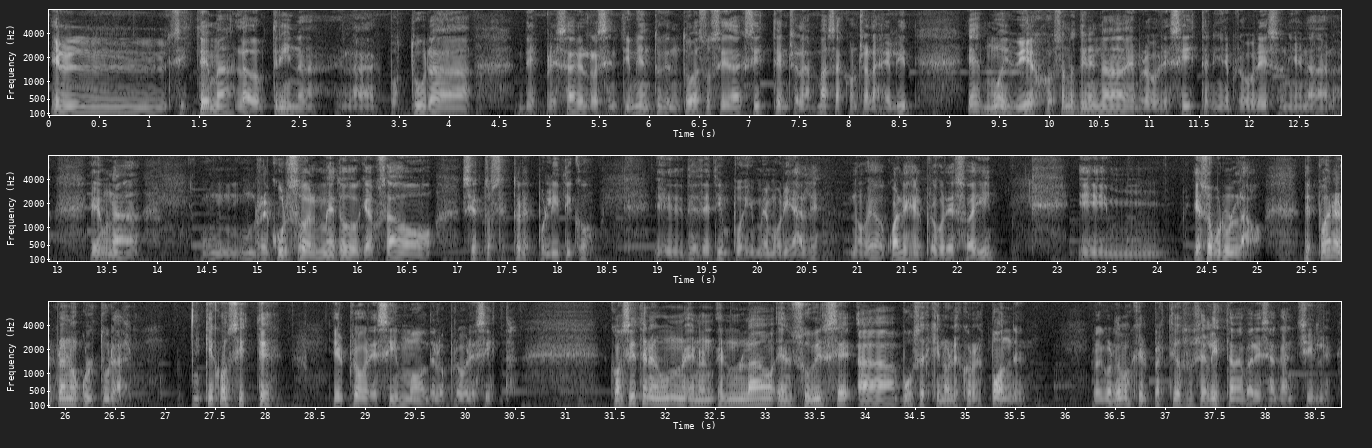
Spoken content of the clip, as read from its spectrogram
el sistema, la doctrina, la postura de expresar el resentimiento que en toda sociedad existe entre las masas contra las élites, es muy viejo, eso no tiene nada de progresista, ni de progreso, ni de nada. Es una, un, recurso del método que ha usado ciertos sectores políticos eh, desde tiempos inmemoriales. No veo cuál es el progreso ahí. Eh, eso por un lado. Después en el plano cultural. ¿En qué consiste el progresismo de los progresistas? Consiste en un, en un lado en subirse a buses que no les corresponden. Recordemos que el Partido Socialista, me parece acá en Chile,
